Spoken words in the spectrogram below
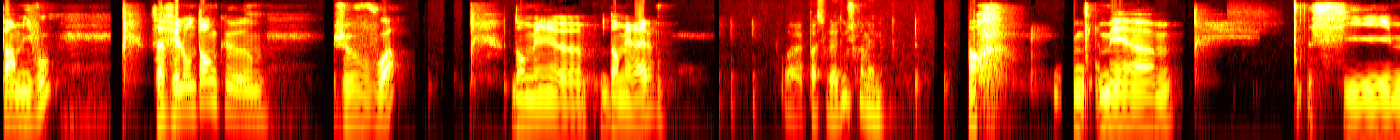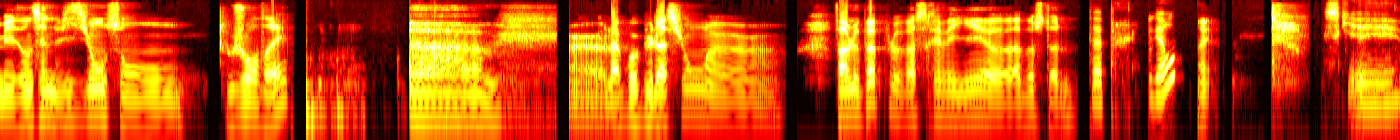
parmi vous. Ça fait longtemps que je vous vois dans mes euh, dans mes rêves. Ouais, pas sous la douche, quand même. Mais euh, si mes anciennes visions sont toujours vraies, la population, euh, enfin le peuple va se réveiller euh, à Boston. Peuple. Loup-garou Ouais. Ce qui est...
